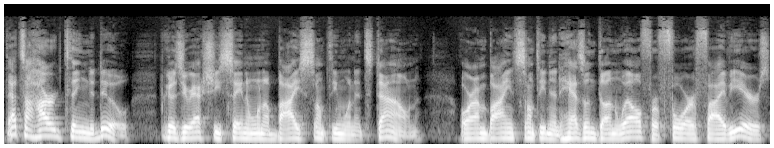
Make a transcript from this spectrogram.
That's a hard thing to do because you're actually saying, I want to buy something when it's down, or I'm buying something that hasn't done well for four or five years,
